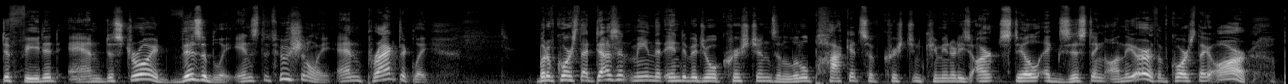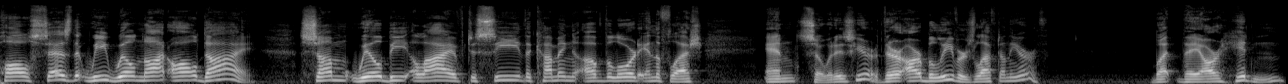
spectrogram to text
defeated and destroyed, visibly, institutionally, and practically. But of course, that doesn't mean that individual Christians and little pockets of Christian communities aren't still existing on the earth. Of course, they are. Paul says that we will not all die. Some will be alive to see the coming of the Lord in the flesh, and so it is here. There are believers left on the earth, but they are hidden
